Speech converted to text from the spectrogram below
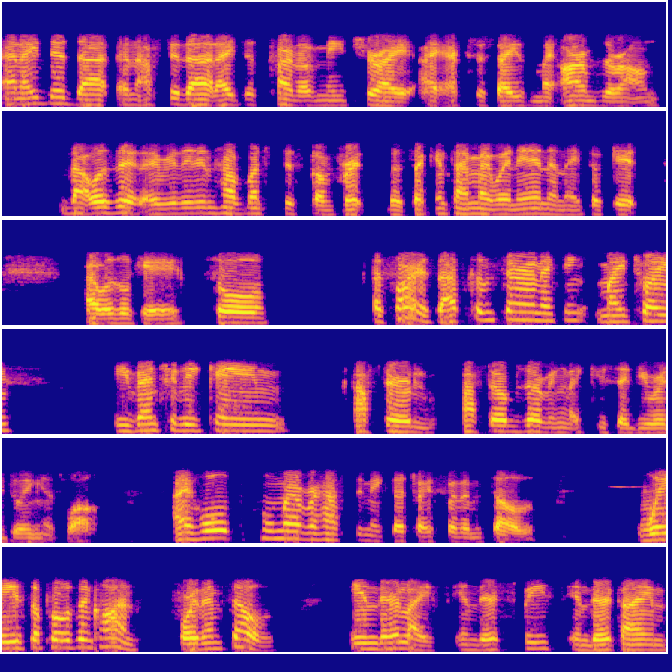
And I did that. And after that, I just kind of made sure I, I exercised my arms around. That was it. I really didn't have much discomfort. The second time I went in and I took it, I was okay. So as far as that's concerned, I think my choice eventually came after after observing, like you said, you were doing as well. I hope whomever has to make that choice for themselves weighs the pros and cons for themselves in their life, in their space, in their time,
